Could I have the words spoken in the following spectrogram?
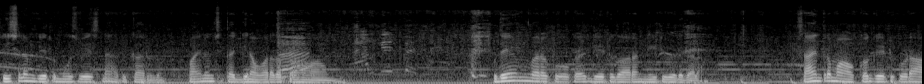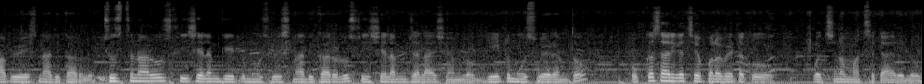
శ్రీశైలం గేట్లు మూసివేసిన అధికారులు పైనుంచి తగ్గిన వరద ప్రవాహం. ఉదయం వరకు ఒక గేటు ద్వారా నీటి విడుదల. సాయంత్రం ఆ ఒక్క గేటు కూడా ఆపివేసిన అధికారులు. చూస్తున్నారు శ్రీశైలం గేట్లు మూసివేసిన అధికారులు శ్రీశైలం జలాశయంలో గేటు మూసివేయడంతో ఒక్కసారిగా చేపల వేటకు వచ్చిన మత్స్యకారులు.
